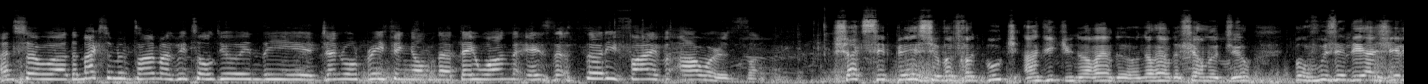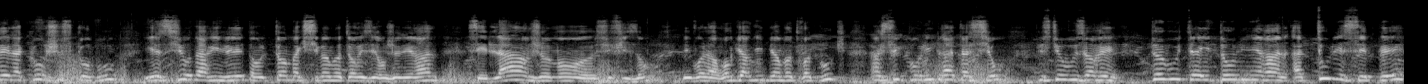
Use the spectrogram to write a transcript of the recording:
And so uh, the maximum time, as we told you in the general briefing on uh, day one, is 35 hours. Chaque CP sur votre notebook indique un horaire de fermeture pour vous aider à gérer la course jusqu'au bout et être sûr d'arriver dans le temps maximum autorisé. En général, c'est largement euh, suffisant. Mais voilà, regardez bien votre notebook, ainsi que pour l'hydratation, puisque vous aurez deux bouteilles d'eau minérale à tous les CP,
